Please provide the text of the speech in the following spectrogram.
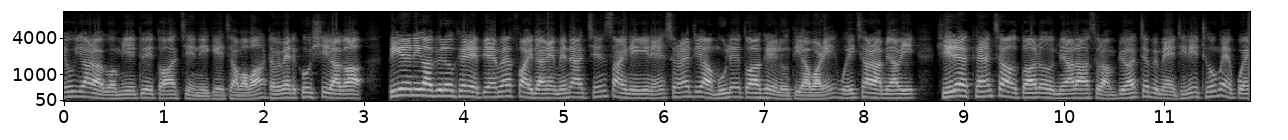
ချုပ်ရတာကိုမြင်တွေ့သွားကျင်နေခဲ့ကြပါပါ။ဒါပေမဲ့တခုရှိတာကပြီးခဲ့တဲ့နေ့ကပြုလုပ်ခဲ့တဲ့ပြိုင်ပွဲဖိုင်တာနဲ့မျက်နှာချင်းဆိုင်နေရင်းနဲ့ဆွန်ရက်တယောက်မူးလဲသွားခဲ့လို့သိရပါတယ်။ဝေးချတာများပြီးရေတဲ့ခန်းချောက်သွားလို့များလားဆိုတာမပြောတတ်ပေမဲ့ဒီနေ့ထိုးမဲ့ပွဲ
